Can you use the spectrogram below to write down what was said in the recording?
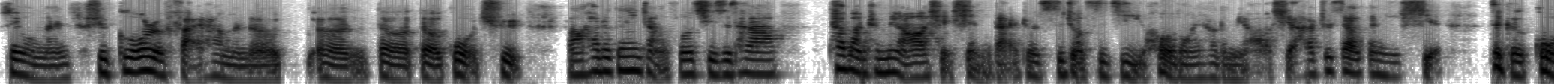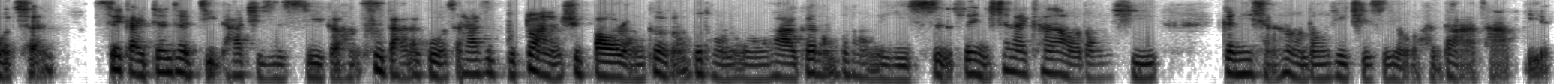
所以我们去 glorify 他们的呃的的过去。然后他就跟你讲说，其实他他完全没有要写现代，就十九世纪以后的东西他都没有要写，他就是要跟你写这个过程。Sikh identity 它其实是一个很复杂的过程，它是不断的去包容各种不同的文化、各种不同的仪式，所以你现在看到的东西跟你想象的东西其实有很大的差别。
